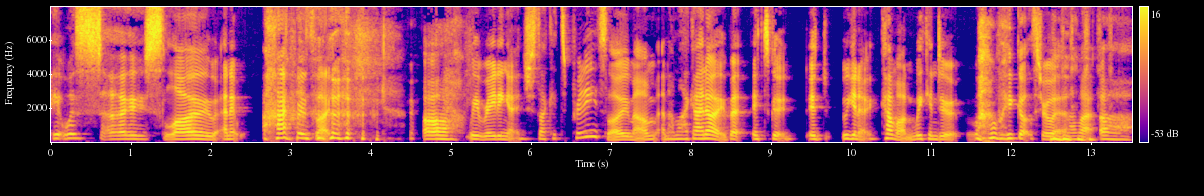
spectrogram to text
it was so slow, and it I was like, oh, we're reading it. And she's like, it's pretty slow, mum. And I'm like, I know, but it's good. It, you know, come on, we can do it. we got through it. And I'm like, oh,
